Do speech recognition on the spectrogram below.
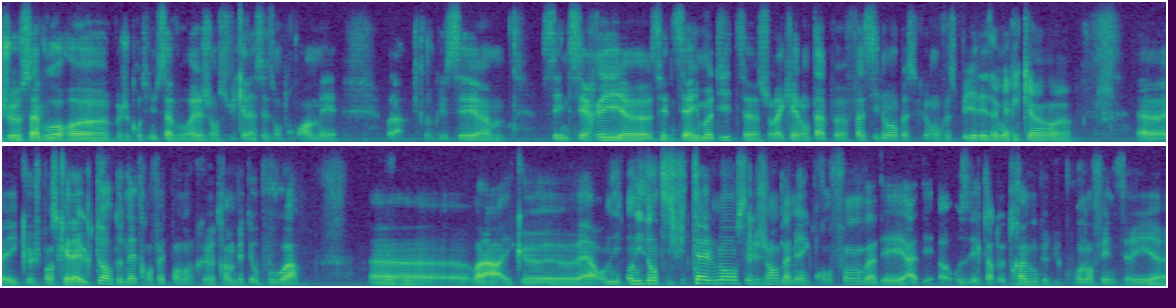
je savoure euh, que je continue de savourer j'en suis qu'à la saison 3 mais voilà je trouve que c'est euh, c'est une série euh, c'est une série maudite euh, sur laquelle on tape euh, facilement parce qu'on veut se payer les américains euh, euh, et que je pense qu'elle a eu le tort de naître en fait pendant que Trump était au pouvoir Euh, voilà et que euh, on, identifie tellement ces gens de l'Amérique profonde aux électeurs de Trump que du coup on en fait une série euh,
